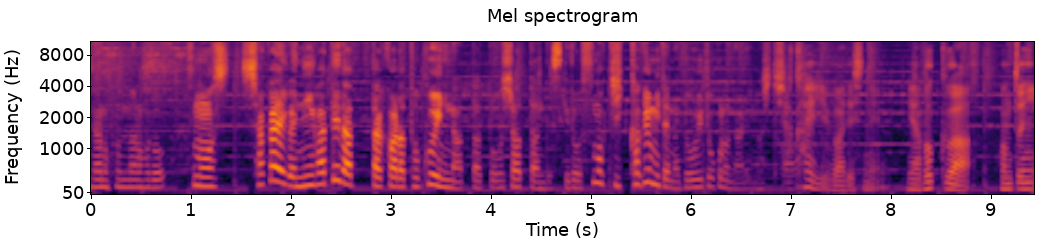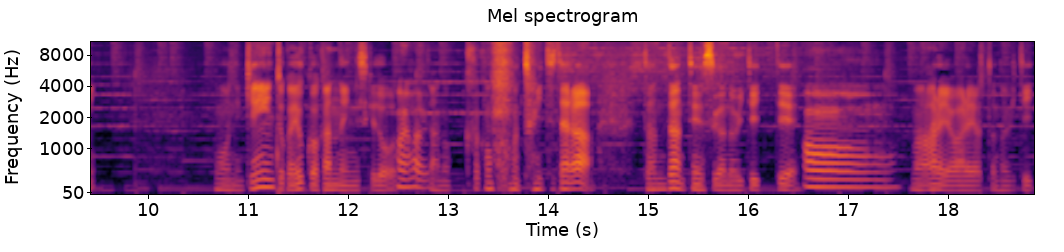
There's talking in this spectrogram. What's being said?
なるほどなるほど。その社会が苦手だったから得意になったとおっしゃったんですけどそのきっかけみたいなどういうところにありました？社会はですねいや僕は本当にもうね原因とかよくわかんないんですけど、はいはい。あの過去問を解いてたらだんだん点数が伸びていってあー。まああれよあれよと伸びていっ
